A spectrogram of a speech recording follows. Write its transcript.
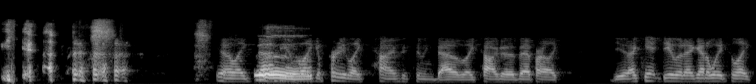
yeah. you know, like that'd be Uh. like a pretty like time consuming battle. Like talking to a vampire, like, dude, I can't do it. I gotta wait till like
